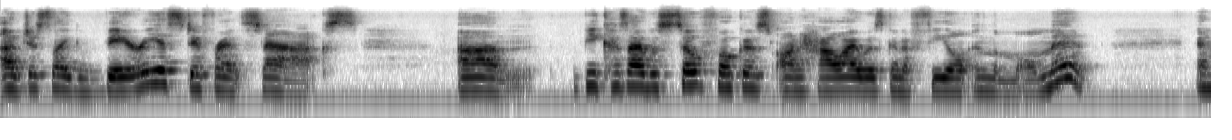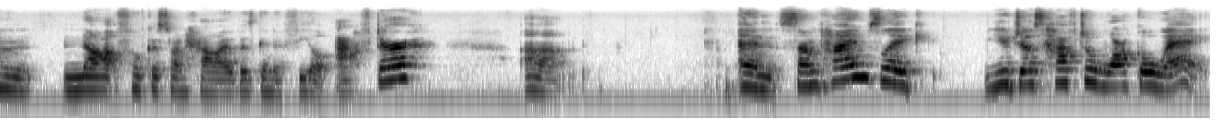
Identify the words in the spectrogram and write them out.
of just like various different snacks. Um, because I was so focused on how I was going to feel in the moment and not focused on how I was going to feel after. Um, and sometimes, like, you just have to walk away.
